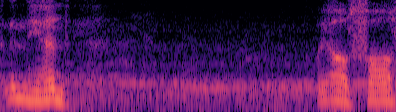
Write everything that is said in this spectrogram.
And in the end, we all fall.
